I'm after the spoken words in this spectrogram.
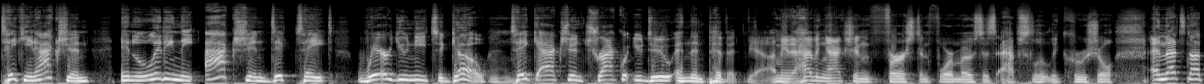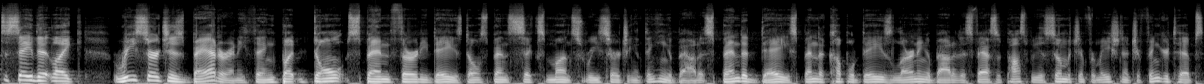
taking action and letting the action dictate where you need to go. Mm-hmm. Take action, track what you do, and then pivot. Yeah. I mean, having action first and foremost is absolutely crucial. And that's not to say that like research is bad or anything, but don't spend 30 days, don't spend six months researching and thinking about it. Spend a day, spend a couple days learning about it as fast as possible. You have so much information at your fingertips.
